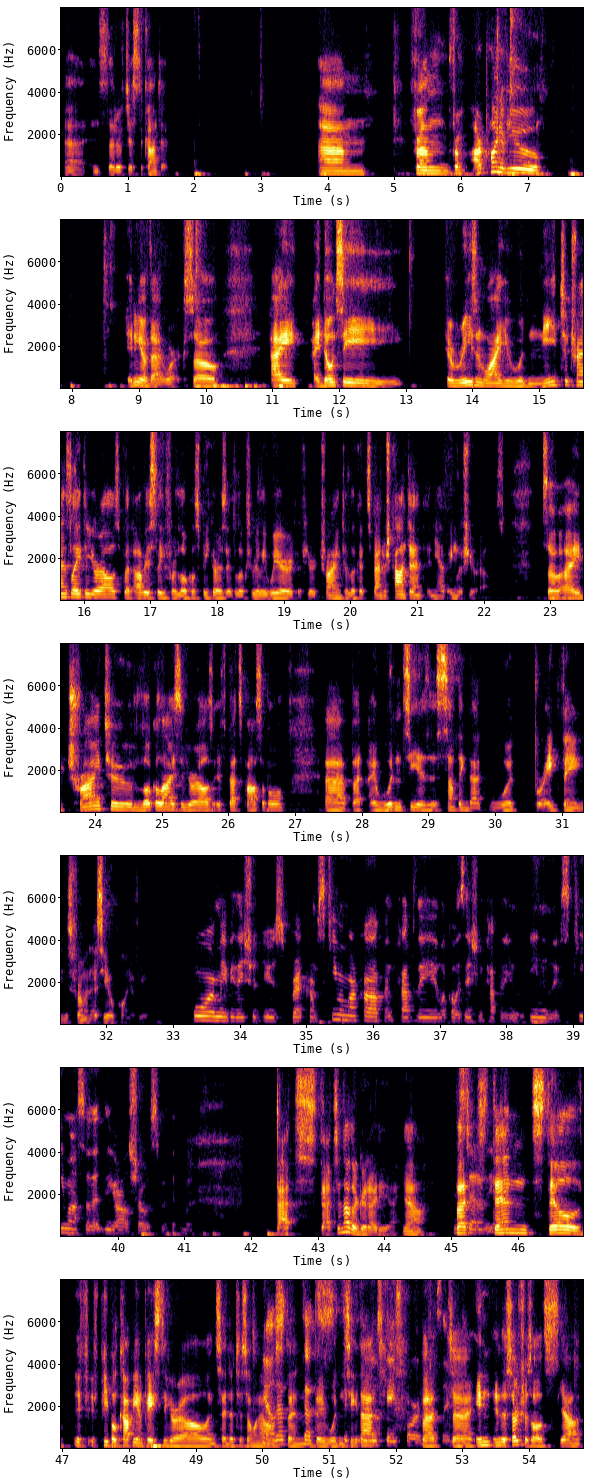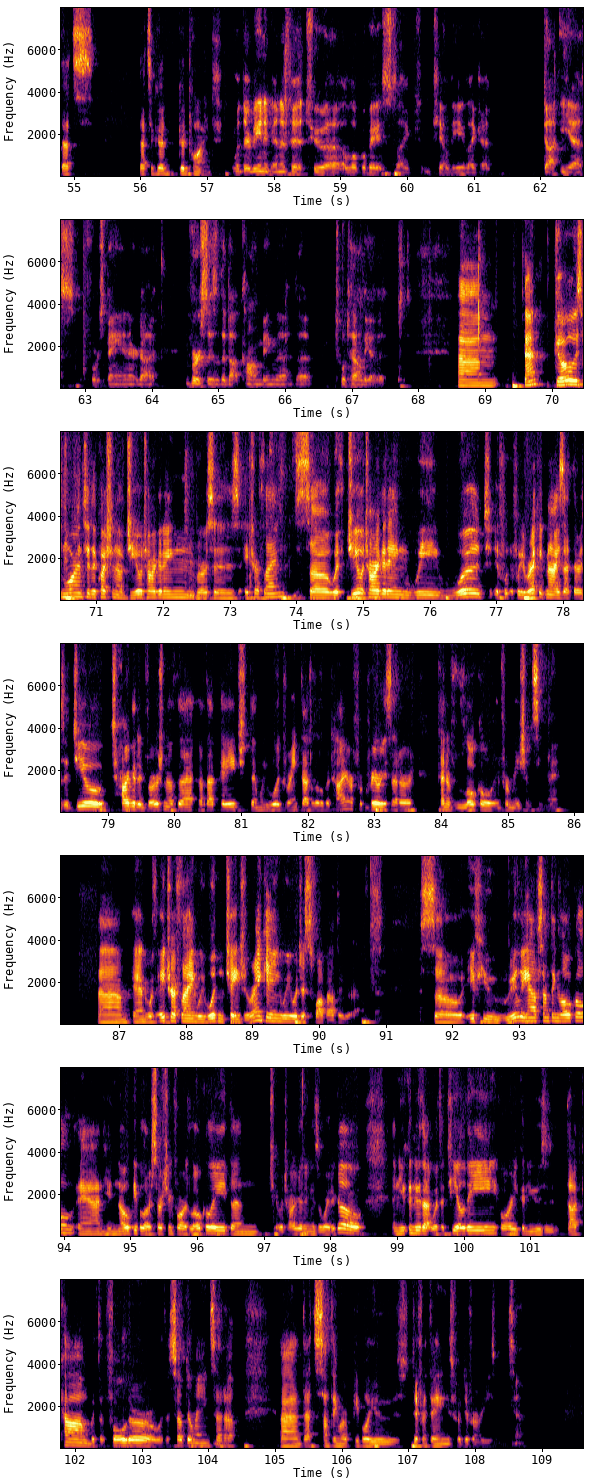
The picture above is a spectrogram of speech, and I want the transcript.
uh, instead of just the content. Um, from from our point of view, any of that works. So I I don't see a reason why you would need to translate the URLs, but obviously for local speakers, it looks really weird if you're trying to look at Spanish content and you have English URLs. So I try to localize the URLs if that's possible, uh, but I wouldn't see it as something that would break things from an SEO point of view. Or maybe they should use breadcrumb schema markup and have the localization happening in the schema so that the URL shows with it. That's that's another good idea. Yeah. But of the- then still, if, if people copy and paste the URL and send it to someone Yeah, else, that- then they wouldn't the- see the that. use case for But uh, in in the search results, yeah, that's that's a good good point. Would there be any benefit to a, a local based like TLD, like a .es for Spain or dot versus the .com being the, the totality of it? Um, that goes more into the question of geo-targeting versus hreflang. So with geo-targeting, we would, if, we- if we recognize that there's a geo-targeted version of that of that page, then we would rank that a little bit higher for queries that are kind of local information seeking. Um, and with hreflang, we wouldn't change the ranking. We would just swap out the URLs. So if you really have something local and you know people are searching for it locally, then geo-targeting is the way to go. And you can do that with a TLD, or you can use .com with a folder or with a subdomain setup. Uh, that's something where people use different things for different reasons. Yeah.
